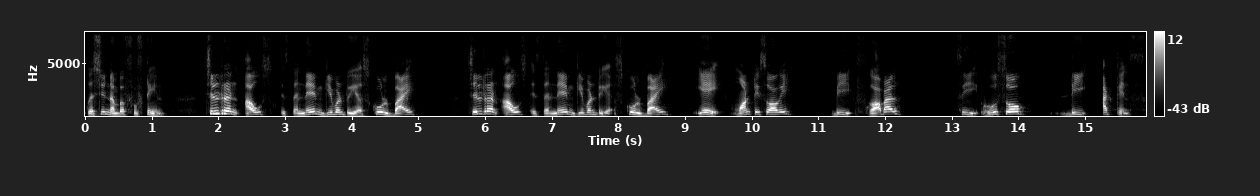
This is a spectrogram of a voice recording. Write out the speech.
Question number 15. Children House is the name given to a school by Children House is the name given to a school by A. Montessori B. Froebel C. Rousseau D. Atkins.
